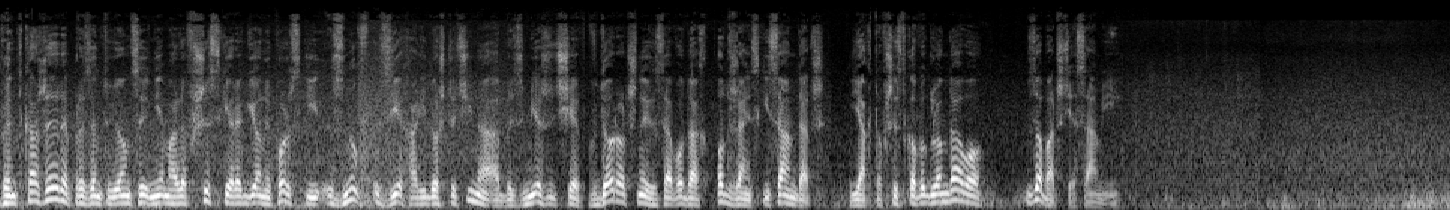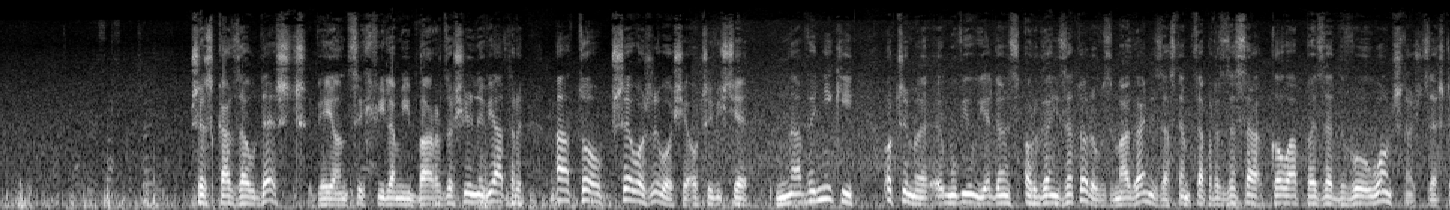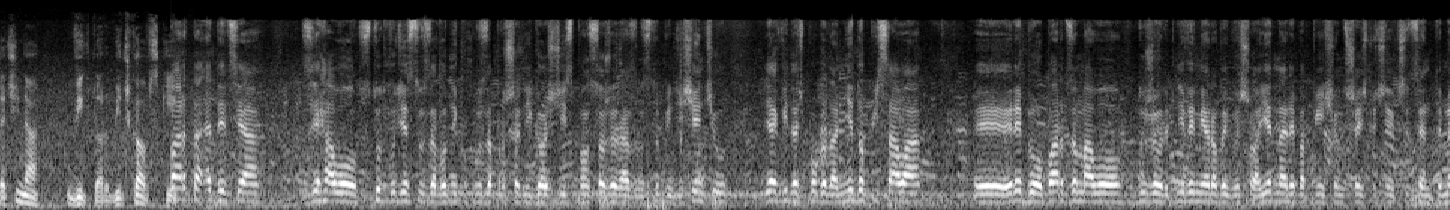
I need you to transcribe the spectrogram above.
Wędkarze reprezentujący niemal wszystkie regiony Polski znów zjechali do Szczecina, aby zmierzyć się w dorocznych zawodach Odrzański Sandacz. Jak to wszystko wyglądało? Zobaczcie sami. Przeszkadzał deszcz, wiejący chwilami bardzo silny wiatr, a to przełożyło się oczywiście na wyniki, o czym e, mówił jeden z organizatorów zmagań, zastępca prezesa koła PZW Łączność ze Szczecina, Wiktor Biczkowski. Czwarta edycja. Zjechało 120 zawodników plus zaproszeni gości, sponsorzy razem 150. Jak widać pogoda nie dopisała. Yy, Ryb było bardzo mało, dużo ryb niewymiarowych wyszła. Jedna ryba 56,3 cm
